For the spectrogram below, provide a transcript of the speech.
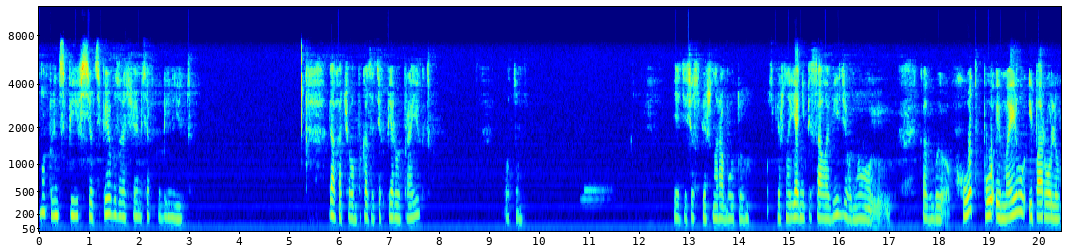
ну, в принципе, и все. Теперь возвращаемся в кабинет. Да, хочу вам показать их первый проект. Вот он. Я здесь успешно работаю. Успешно. Я не писала видео, но как бы вход по имейлу и паролю.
